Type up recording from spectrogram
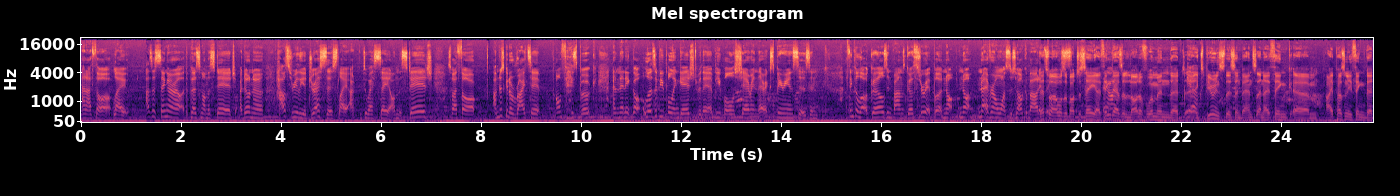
and I thought like. As a singer, the person on the stage, I don't know how to really address this. Like, I- do I say it on the stage? So I thought, I'm just gonna write it on Facebook, and then it got loads of people engaged with it and people sharing their experiences. And I think a lot of girls in bands go through it, but not not not everyone wants to talk about it. That's what I was about to say. I think Yeah. there's a lot of women that uh, Yeah. experience this in bands, and I think um, I personally think that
